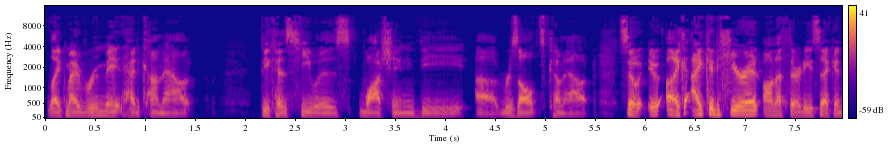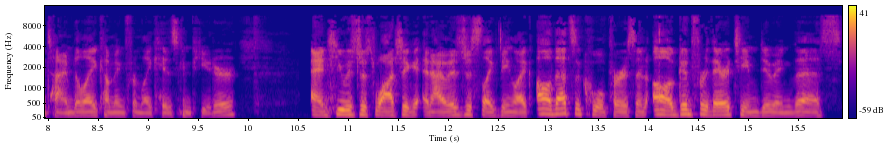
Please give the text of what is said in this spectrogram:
like my roommate had come out because he was watching the uh, results come out. So it, like I could hear it on a 30 second time delay coming from like his computer. And he was just watching and I was just like being like, "Oh, that's a cool person. Oh, good for their team doing this."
